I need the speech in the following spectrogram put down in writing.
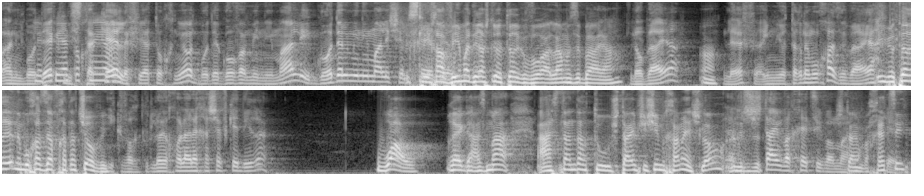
אני בודק, לפי מסתכל התוכניות. לפי התוכניות, בודק גובה מינימלי, גודל מינימלי של סליחה, חדר. ואם הדירה שלי יותר גבוהה, למה זה בעיה? לא בעיה, אה. להפך, אם היא יותר נמוכה זה בעיה. אם יותר נמוכה זה הפחתת שווי. היא כבר לא יכולה לחשב כדירה. וואו. רגע, אז מה, הסטנדרט הוא 2.65, לא? אני חושב- שתיים וחצי ומעלה. שתיים וחצי? כן.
